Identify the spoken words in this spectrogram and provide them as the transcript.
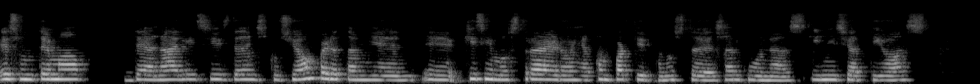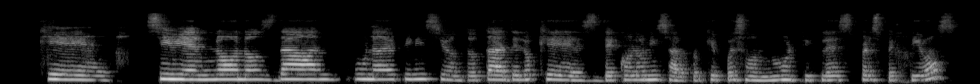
es un tema de análisis, de discusión, pero también eh, quisimos traer hoy a compartir con ustedes algunas iniciativas que si bien no nos dan una definición total de lo que es decolonizar, porque pues son múltiples perspectivas,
